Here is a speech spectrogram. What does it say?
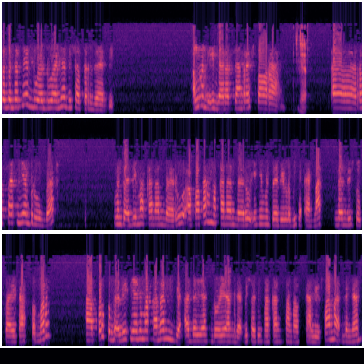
Sebenarnya dua-duanya bisa terjadi kalau diibaratkan restoran, ya. uh, resepnya berubah menjadi makanan baru. Apakah makanan baru ini menjadi lebih enak dan disukai customer? Atau sebaliknya ini makanan nggak ada yang doyan, nggak bisa dimakan sama sekali. Sama dengan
